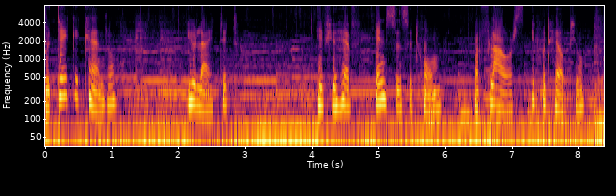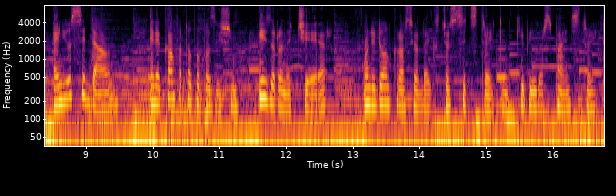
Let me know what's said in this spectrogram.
You take a candle you light it. If you have incense at home or flowers, it would help you. And you sit down in a comfortable position, either on a chair, only don't cross your legs, just sit straight and keeping your spine straight.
